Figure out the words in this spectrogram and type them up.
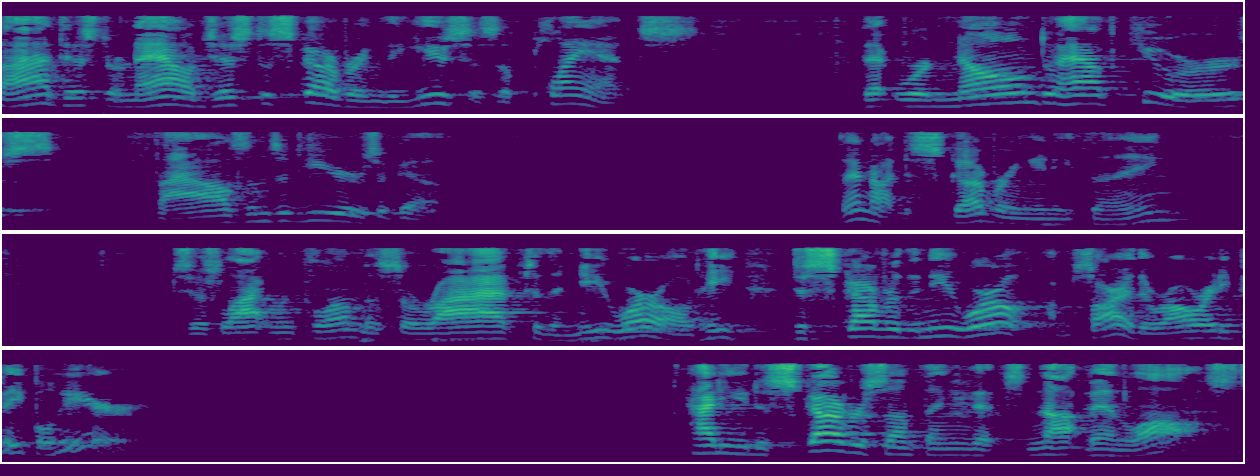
Scientists are now just discovering the uses of plants that were known to have cures thousands of years ago. They're not discovering anything. It's just like when Columbus arrived to the New World. He discovered the New World. I'm sorry, there were already people here. How do you discover something that's not been lost?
